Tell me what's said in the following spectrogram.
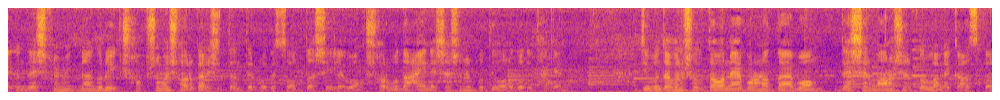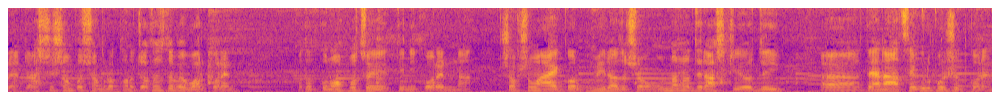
একজন দেশপ্রেমিক নাগরিক সবসময় সরকারি সিদ্ধান্তের প্রতি শ্রদ্ধাশীল এবং সর্বদা আইনের শাসনের প্রতি অনুগত থাকেন। জীবনযাপনের সততা ও ন্যায়পরণতা এবং দেশের মানুষের কল্যাণে কাজ করেন। রাষ্ট্রীয় সম্পদ সংরক্ষণ যথাযথ ব্যবহার করেন, অর্থাৎ কোনো অপচয় তিনি করেন না। সবসময় আয়কর, ভূমি, রাজস্ব এবং অন্যান্য যে রাষ্ট্রীয় যেই দেনা আছে এগুলো পরিশোধ করেন।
